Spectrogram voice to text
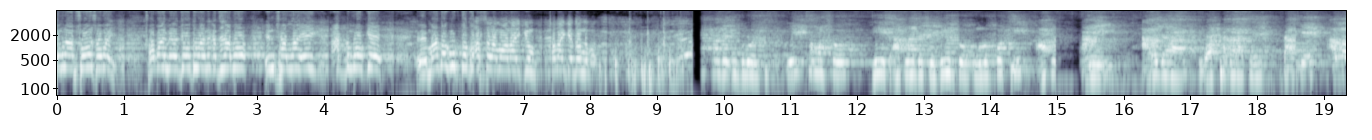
আমরা সহ সবাই। সবাই মিলে যৌথ বাহিনীর কাছে যাব। ইনশাল্লাহ এই আট নম্বরকে মাদক মুক্ত আসসালামু আলাইকুম। সবাইকে ধন্যবাদ। আপনাদের এই সমস্ত জিনিস আপনাদেরকে বিনীত অনুরোধ করছি। আমি আরও যারা গডফাদার আছে তাকে আল্লাহ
